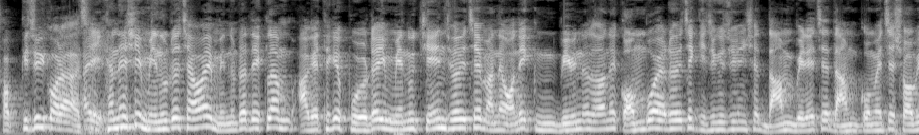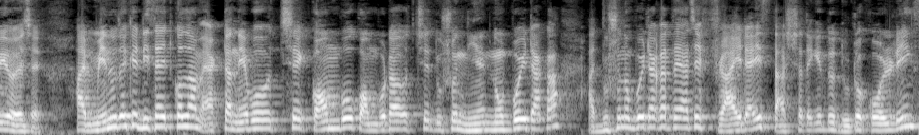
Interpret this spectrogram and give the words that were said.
সব কিছুই করা আছে। এখানে এসে মেনুটা চাওয়ায়, মেনুটা দেখলাম, আগে থেকে পুরোটাই মেনু চেঞ্জ হয়েছে মানে অনেক বিভিন্ন ধরনের কম্বো অ্যাড হয়েছে, কিছু কিছু জিনিসের দাম বেড়েছে, দাম কমেছে, সবই হয়েছে। আর মেনু দেখে ডিসাইড করলাম, একটা নেব হচ্ছে কম্বো, কম্বোটা হচ্ছে দুশো নব্বই টাকা, আর দুশো নব্বই টাকাতে আছে ফ্রাইড রাইস তার সাথে কিন্তু দুটো কোল্ড ড্রিঙ্কস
